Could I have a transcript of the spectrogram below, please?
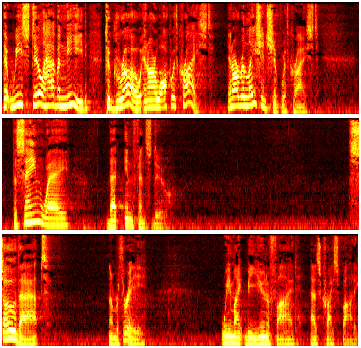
That we still have a need to grow in our walk with Christ, in our relationship with Christ, the same way that infants do. So that Number three, we might be unified as Christ's body.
